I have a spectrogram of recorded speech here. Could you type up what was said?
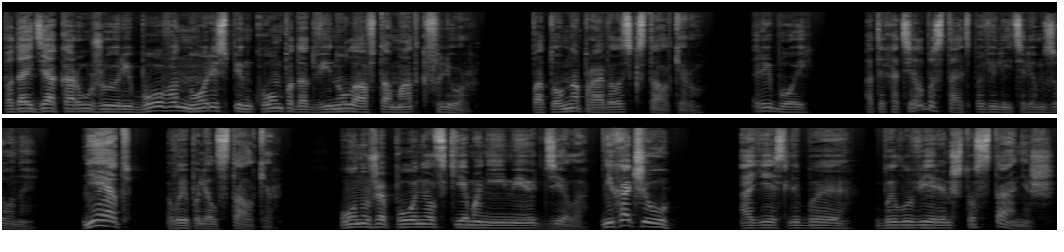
Подойдя к оружию Рябова, Норрис пинком пододвинула автомат к флёр. Потом направилась к сталкеру. «Рябой, а ты хотел бы стать повелителем зоны?» «Нет!» — выпалил сталкер. Он уже понял, с кем они имеют дело. «Не хочу!» «А если бы был уверен, что станешь?»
